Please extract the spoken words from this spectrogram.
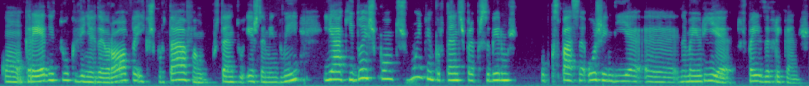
com crédito que vinha da Europa e que exportavam, portanto, este amendoim. E há aqui dois pontos muito importantes para percebermos o que se passa hoje em dia uh, na maioria dos países africanos.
